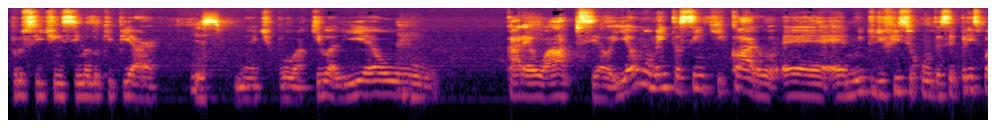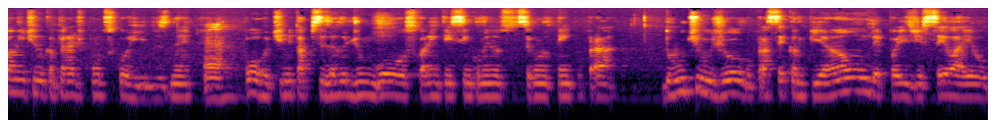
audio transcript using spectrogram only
pro City em cima do QPR. Isso. Né? Tipo, aquilo ali é o cara, é o ápice. E é um momento assim que, claro, é, é muito difícil acontecer, principalmente no campeonato de pontos corridos, né? É. Porra, o time tá precisando de um gol aos 45 minutos do segundo tempo para do último jogo para ser campeão, depois de, sei lá, eu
